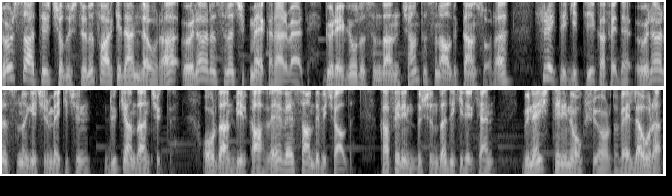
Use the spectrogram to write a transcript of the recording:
4 saattir çalıştığını fark eden Laura öğle arasına çıkmaya karar verdi. Görevli odasından çantasını aldıktan sonra sürekli gittiği kafede öğle arasını geçirmek için dükkandan çıktı. Oradan bir kahve ve sandviç aldı. Kafenin dışında dikilirken güneş tenini okşuyordu ve Laura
